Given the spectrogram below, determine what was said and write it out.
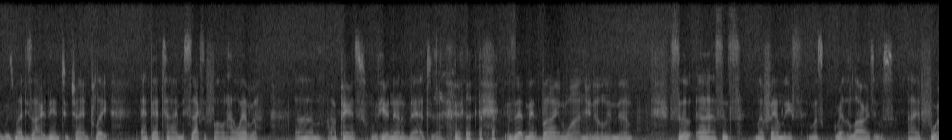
it was my desire then to try and play. At that time, the saxophone, however, um, our parents would hear none of that, because that meant buying one, you know. And so, uh, since my family was rather large, it was I had four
